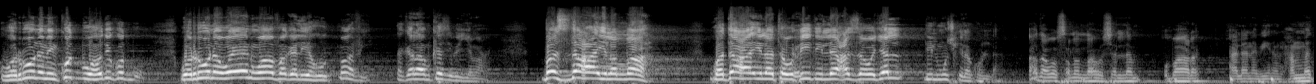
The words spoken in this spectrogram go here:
ورونا من كتبه وهدي كتبه. ورونا وين؟ وافق اليهود. ما في. ده كلام كذب يا جماعة. بس دعا إلى الله ودعا إلى توحيد الله عز وجل دي المشكلة كلها. هذا وصلى الله وسلم وبارك على نبينا محمد.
